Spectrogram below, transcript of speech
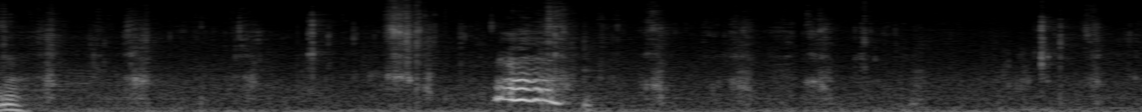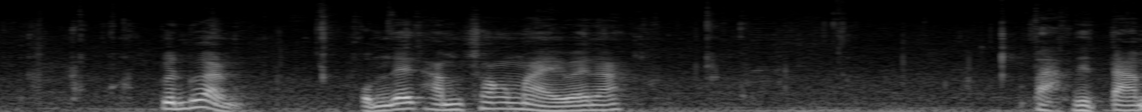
อืม เพื่อนๆ ผมได้ทำช่องใหม่ไว้นะ ฝากติดตาม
